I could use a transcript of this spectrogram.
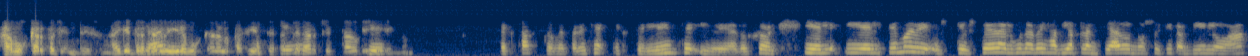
A buscar pacientes. Hay que tratar de ir a buscar a los pacientes, no esperar sentados que lleguen. ¿no? Exacto, me parece excelente idea, doctor. Y el y el tema de que usted alguna vez había planteado, no sé si también lo ha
